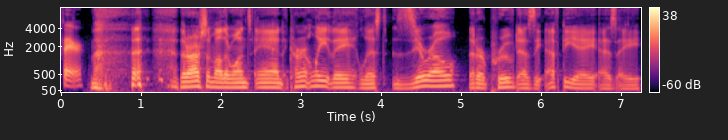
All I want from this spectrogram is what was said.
Fair. there are some other ones, and currently they list zero that are approved as the FDA as a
